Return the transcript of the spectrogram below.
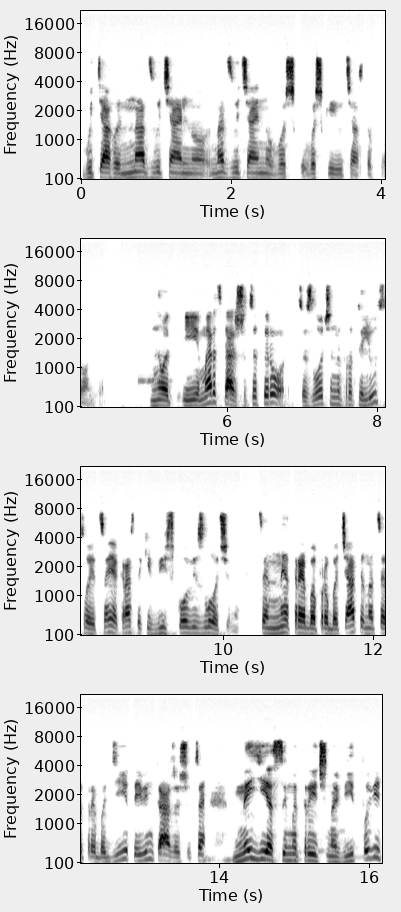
витягує надзвичайно, надзвичайно важкий, важкий участок фронту. Ну, от, і Мерц каже, що це терор, це злочини проти людства, і це якраз таки військові злочини. Це не треба пробачати, на це треба діяти. І він каже, що це не є симетрична відповідь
